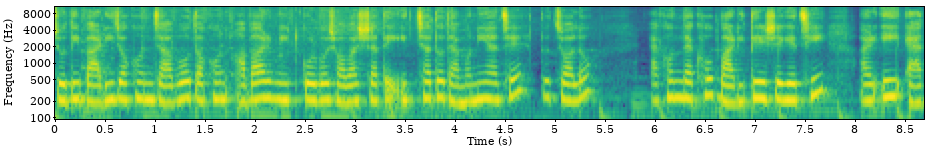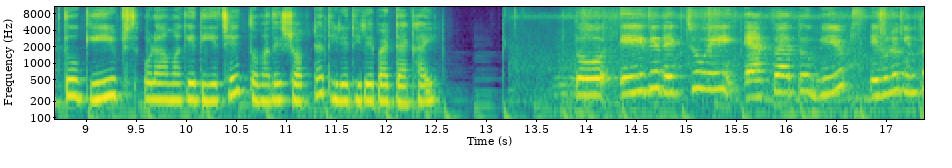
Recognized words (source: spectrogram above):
যদি বাড়ি যখন যাব তখন আবার মিট করব সবার সাথে, ইচ্ছা তো তেমনই আছে। তো চলো, এখন দেখো বাড়িতে এসে গেছি। আর এই এত গিফটস ওরা আমাকে দিয়েছে, তোমাদের সবটা ধীরে ধীরে এবার দেখাই। তো এই যে দেখছ, এই এত এত গিফটস এগুলো কিন্তু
